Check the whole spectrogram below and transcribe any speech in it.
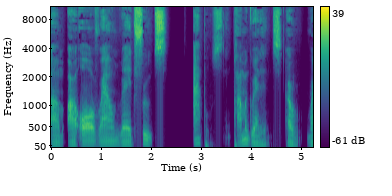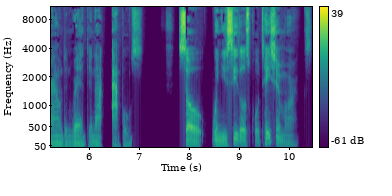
Um, are all round red fruits apples? Pomegranates are round and red. They're not apples. So when you see those quotation marks,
